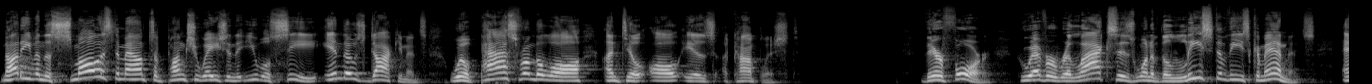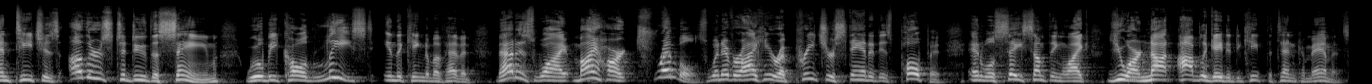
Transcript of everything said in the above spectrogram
not even the smallest amounts of punctuation that you will see in those documents will pass from the law until all is accomplished. Therefore, whoever relaxes one of the least of these commandments and teaches others to do the same will be called least in the kingdom of heaven. That is why my heart trembles whenever I hear a preacher stand at his pulpit and will say something like, You are not obligated to keep the Ten Commandments.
